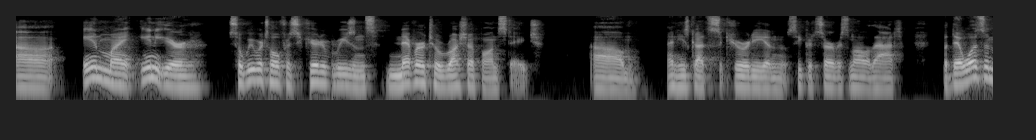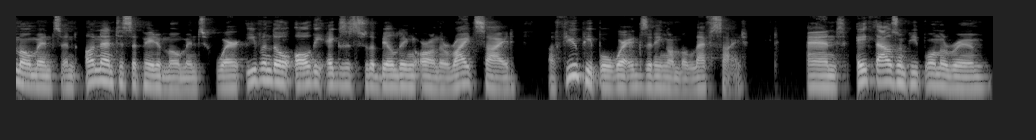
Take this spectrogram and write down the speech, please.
uh, in my in ear, so we were told for security reasons never to rush up on stage. Um, and he's got security and secret service and all of that but there was a moment an unanticipated moment where even though all the exits to the building are on the right side a few people were exiting on the left side. And 8000 people in the room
